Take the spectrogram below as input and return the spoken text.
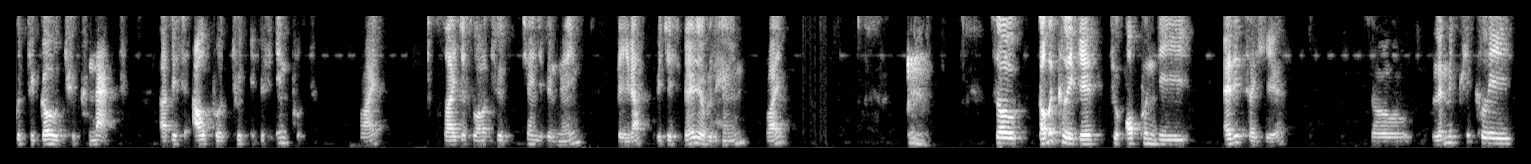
good to go to connect uh, this output to this input, right? So I just want to change the name, data, which is variable name, right? so double click it to open the editor here. So let me quickly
